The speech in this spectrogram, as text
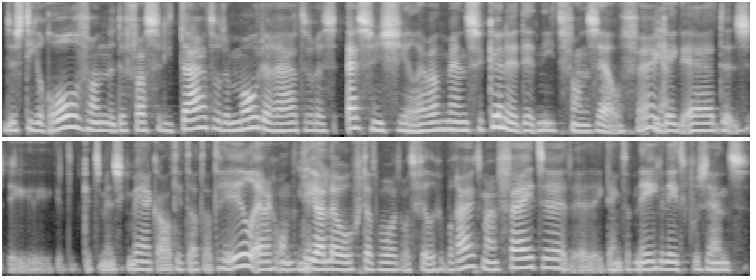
dus die rol van de facilitator, de moderator, is essentieel. Hè? Want mensen kunnen dit niet vanzelf. Hè? Ja. Kijk, eh, dus, ik, tenminste, ik merk altijd dat dat heel erg onder dialoog, dat woord wordt veel gebruikt. Maar in feite, eh, ik denk dat 99%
